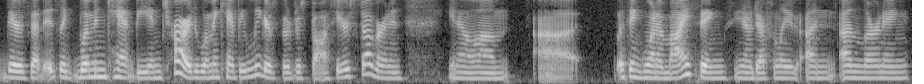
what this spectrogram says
there's that it's like women can't be in charge, women can't be leaders, they're just bossy or stubborn and you know, um uh I think one of my things, you know, definitely un- unlearning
